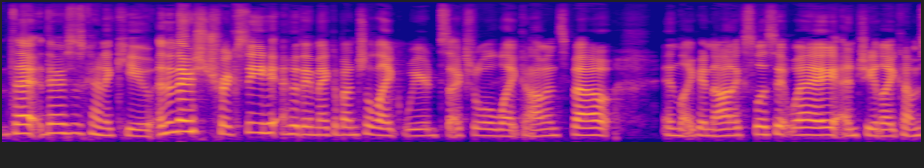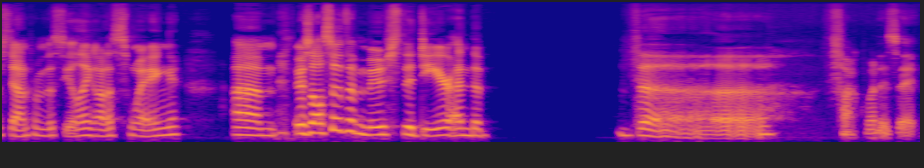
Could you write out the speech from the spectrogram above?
that theirs is kind of cute. And then there's Trixie, who they make a bunch of like weird sexual like comments about in like a non-explicit way, and she like comes down from the ceiling on a swing. Um, there's also the moose, the deer, and the the fuck, what is it?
